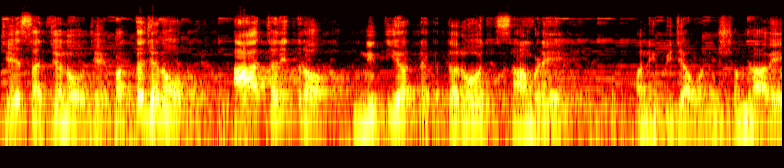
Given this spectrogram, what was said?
જે સજ્જનો, જે ભક્તજનો આ ચરિત્ર નિત્ય એટલે કે દરરોજ સાંભળે અને બીજાઓને સંભળાવે,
